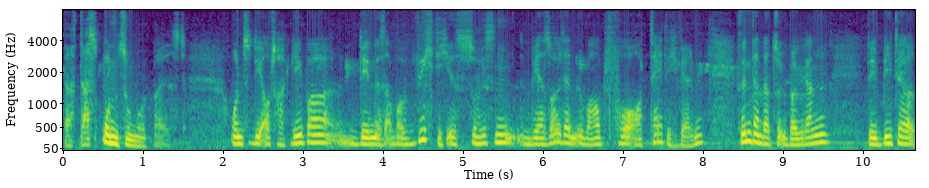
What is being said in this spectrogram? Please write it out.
dass das unzumutbar ist. Und die Auftraggeber, denen es aber wichtig ist zu wissen, wer soll denn überhaupt vor Ort tätig werden, sind dann dazu übergegangen, den Bieter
